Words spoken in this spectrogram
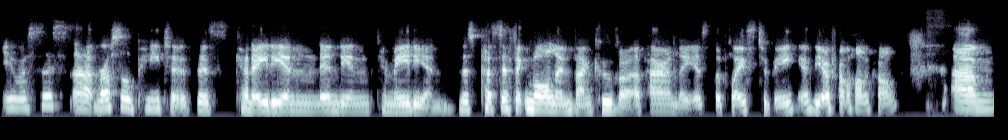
it was this uh, Russell Peters, this Canadian Indian comedian. This Pacific Mall in Vancouver apparently is the place to be if you're from Hong Kong. Um,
